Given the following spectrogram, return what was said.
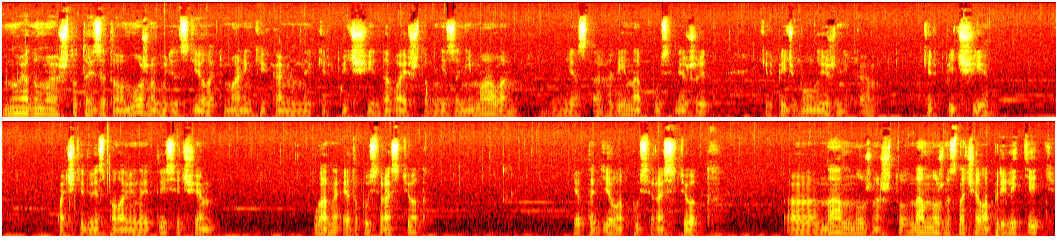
Ну, я думаю, что-то из этого можно будет сделать. Маленькие каменные кирпичи. Давай, чтобы не занимало место. Глина пусть лежит. Кирпич булыжника. Кирпичи. Почти две с половиной тысячи. Ладно, это пусть растет. Это дело пусть растет. Э, нам нужно что? Нам нужно сначала прилететь,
